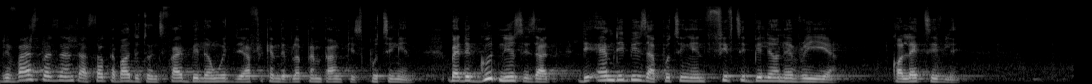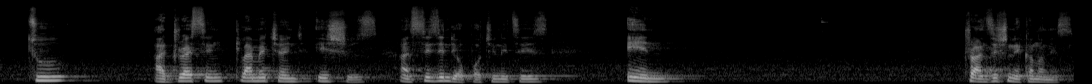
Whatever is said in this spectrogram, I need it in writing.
The vice president has talked about the 25 billion which the African Development Bank is putting in. But the good news is that the MDBs are putting in 50 billion every year collectively to addressing climate change issues and seizing the opportunities in transition economies,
